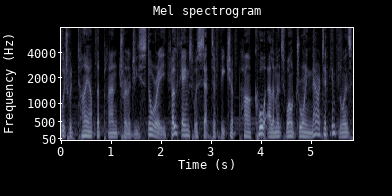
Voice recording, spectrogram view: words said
which would tie up the planned trilogy story. Both games were set to feature parkour elements while drawing narrative influence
